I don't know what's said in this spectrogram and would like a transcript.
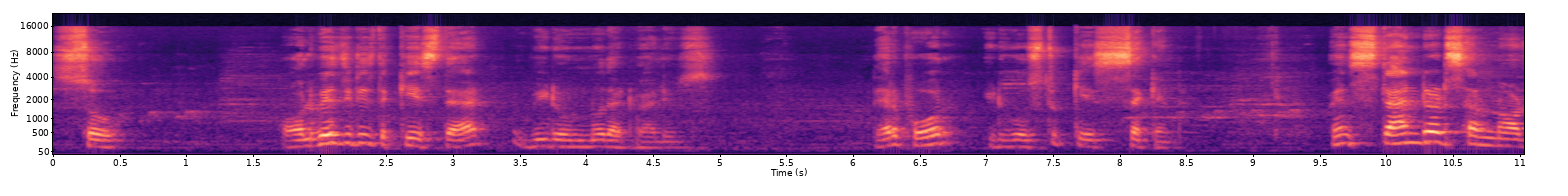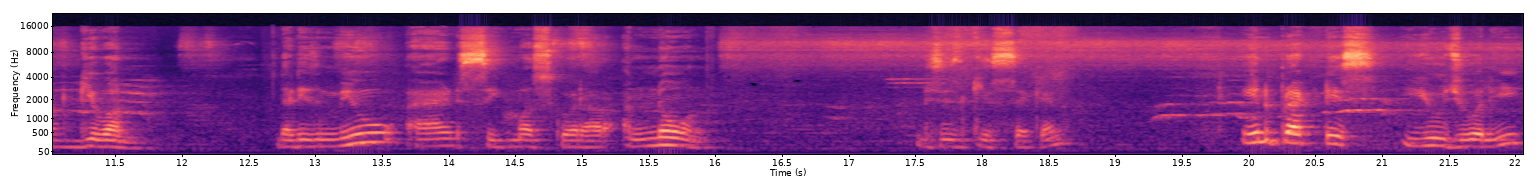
So, always it is the case that we don't know that values. Therefore, it goes to case second. When standards are not given, that is mu and sigma square are unknown. This is case second. In practice usually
